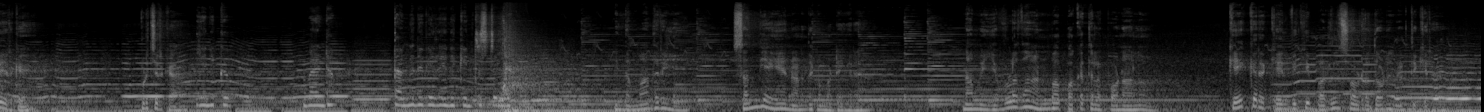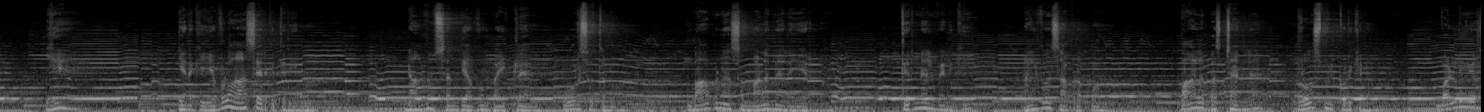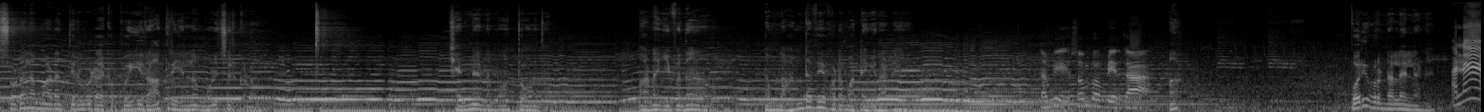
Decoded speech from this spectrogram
எப்படி இருக்கு? பிடிச்சிருக்கா? எனக்கு வேண்டாம். தங்க நகையில் எனக்கு இன்ட்ரெஸ்ட் இல்லை. இந்த மாதிரி சந்தியா ஏன் நடந்துக்க மாட்டேங்கிற? நாம் எவ்வளோதான் அன்பா பக்கத்தில் போனாலும் கேட்குற கேள்விக்கு பதில் சொல்கிறதோட நிறுத்திக்கிறேன் ஏன்? எனக்கு எவ்வளோ ஆசை இருக்குது தெரியுமா? நானும் சந்தியாவும் பைக்கில் ஊர் சுற்றணும் பாபநாசம் மலை மேலே ஏறணும். திருநெல்வேலிக்கு அல்வா சாப்பிட போகணும். பாலை பஸ் ஸ்டாண்டில் ரோஸ் மில்க் குடிக்கணும். வள்ளியூர் சுடலமாடன் திருவிழாக்கு போய் ராத்திரி எல்லாம் முழிச்சிருக்கணும். என்னென்னமோ தோணுது. ஆனா இவ தான் நம்மளை அண்டவே விட மாட்டேங்கிறாளே. தம்பி சோம்பு அப்படி இருக்கா? பொறி ஒரு நல்ல இல்லைன்னு அண்ணே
